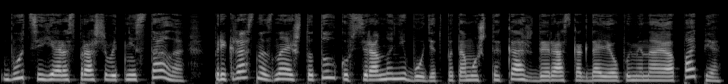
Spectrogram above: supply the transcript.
Будьте я расспрашивать не стала, прекрасно зная, что толку все равно не будет, потому что каждый раз, когда я упоминаю о папе,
